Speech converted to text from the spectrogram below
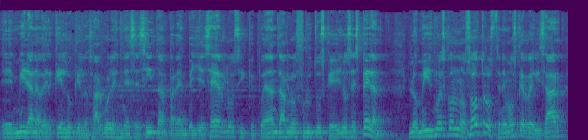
eh, miran a ver qué es lo que los árboles necesitan para embellecerlos y que puedan dar los frutos que ellos esperan. Lo mismo es con nosotros, tenemos que revisar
